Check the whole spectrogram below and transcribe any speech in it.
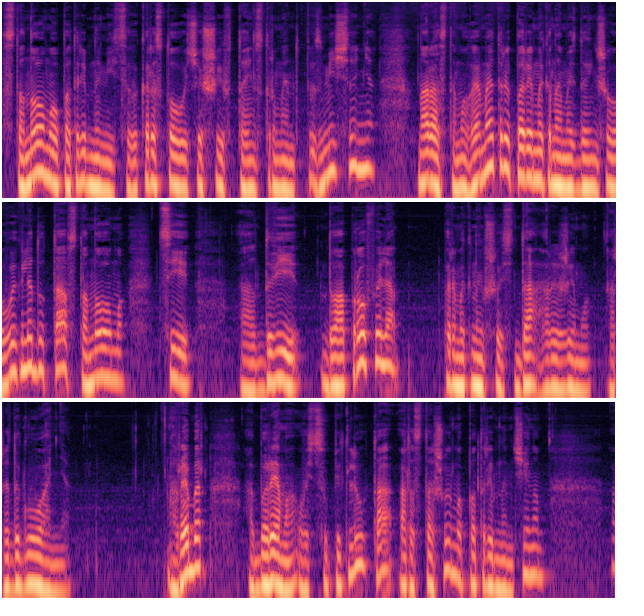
встановимо потрібне місце, використовуючи Shift та інструмент зміщення, нарастимо геометрію, перемикнемось до іншого вигляду та встановимо ці е, дві, два профіля, перемикнувшись до режиму редагування. Ребер, беремо ось цю петлю та розташуємо потрібним чином е,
